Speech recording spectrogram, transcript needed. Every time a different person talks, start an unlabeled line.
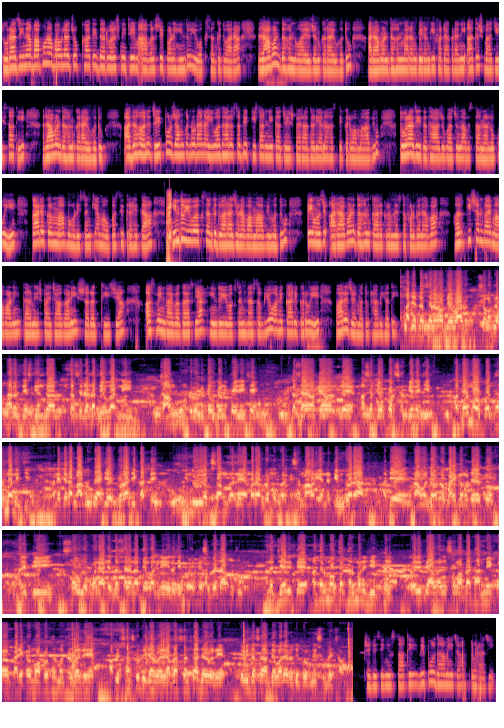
ધોરાજીના બાપુના બાવલા ચોક ખાતે દર વર્ષની જેમ આ વર્ષે પણ હિન્દુ યુવક સંઘ દ્વારા રાવણ દહનનું આયોજન કરાયું હતું. આ રાવણ દહનમાં રંગબેરંગી ફટાકડાની આતશબાજી સાથે રાવણ દહન કરાયું હતું. આ દહન જેતપુર, જામકંડોળાના યુવા ધારાસભ્ય કિસાન નેતા જયેશભાઈ રાદડિયાના હસ્તે કરવામાં આવ્યું. ધોરાજી તથા આજુબાજુના વિસ્તારના લોકોએ કાર્યક્રમમાં બહોળી સંખ્યામાં ઉપસ્થિત રહેતા હિન્દુ યુવક સંઘ દ્વારા જણાવવામાં આવ્યું હતું. તેમજ આ રાવણ દહન કાર્યક્રમને સફળ બનાવવા હરકિશનભાઈ માવાણી ધર્મેશભાઈ જાગાણી શરદ થીજિયા, અશ્વિનભાઈ વઘાસિયા, હિન્દુ યુવક સંઘના સભ્યો અને કાર્યકરોએ ભારે જહેમત ઉઠાવી હતી.
આજે દશેરાનો તહેવાર સમગ્ર ભારત દેશની અંદર દશેરાના તહેવારની ધામધૂમપૂર્વક રીતે ઉજવણી થઈ રહી છે. દશેરાનો તહેવાર એટલે અસત્ય ઉપર સત્યની જીત અધર્મ ઉપર ધર્મની જીત. અને તેના ભાગરૂપે આજે ધોરાજી ખાતે હિન્દુ યુવક સંઘ અને અમારા પ્રમુખ હરકિશન માવણી અને ટીમ દ્વારા આજે રાવણ દહનનો કાર્યક્રમ યોજાયો હતો. ફરીથી સૌ લોકોને આજે દશેરાના તહેવારની હૃદયપૂર્વકની શુભેચ્છા આપું છું. અને જે રીતે અધર્મ ઉપર ધર્મની જીત થઈ, એ રીતે આપણા દેશોમાં આપણા ધાર્મિક કાર્યક્રમો, આપણો ધર્મ જળવાઈ રહે, આપણી સંસ્કૃતિ જળવાઈ રહે, આપણા સંસ્કાર જળવાઈ રહે, એવી દશેરા તહેવારે હૃદયપૂર્વકની શુભેચ્છાઓ.
જેડીસી ન્યૂઝ સાથે વિપુલ ધામેજા ધોરાજી.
